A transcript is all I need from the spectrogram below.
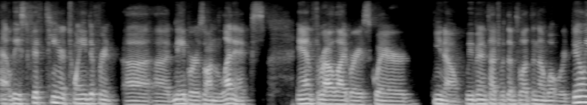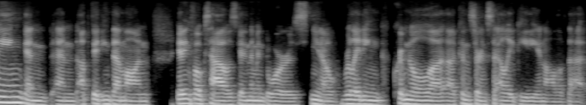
at least 15 or 20 different uh, uh, neighbors on Lenox and throughout Library Square. You know, we've been in touch with them to let them know what we're doing and and updating them on getting folks housed, getting them indoors. You know, relating criminal uh, uh concerns to LAPD and all of that.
